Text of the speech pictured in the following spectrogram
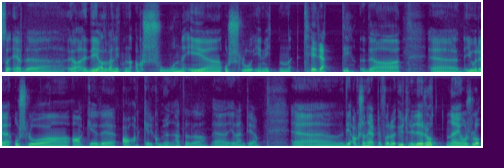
så er det ja, De hadde vel en liten aksjon i eh, Oslo i 1930. Da eh, gjorde Oslo og Aker Aker kommune heter det da, eh, i den tida. Eh, de aksjonerte for å utrydde rottene i Oslo.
